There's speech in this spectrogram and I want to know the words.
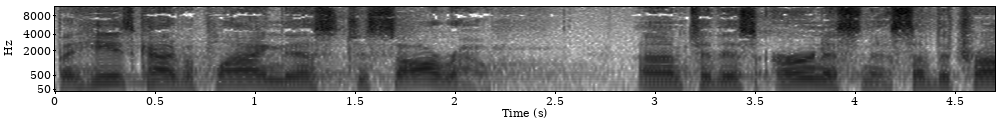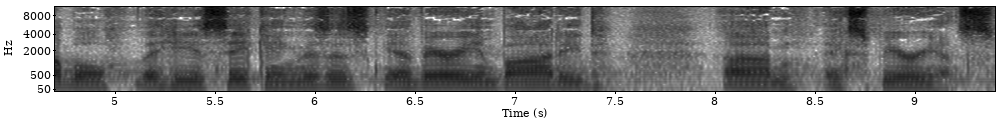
But he's kind of applying this to sorrow, um, to this earnestness of the trouble that he is seeking. This is a very embodied um, experience.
